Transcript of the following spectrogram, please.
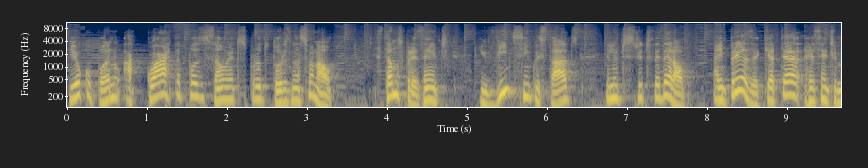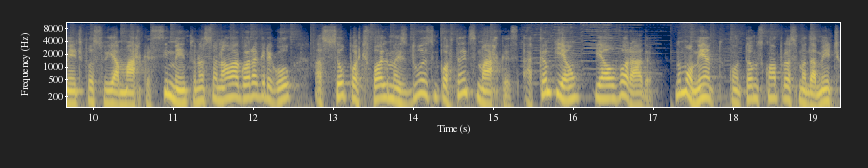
e ocupando a quarta posição entre os produtores nacional. Estamos presentes em 25 estados e no Distrito Federal. A empresa, que até recentemente possuía a marca Cimento Nacional, agora agregou a seu portfólio mais duas importantes marcas, a Campeão e a Alvorada. No momento, contamos com aproximadamente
